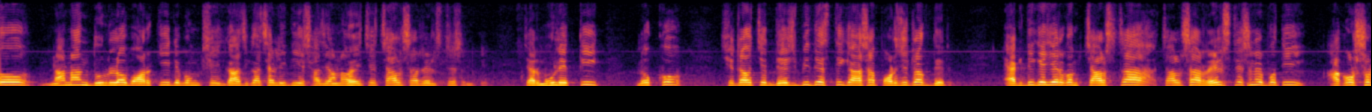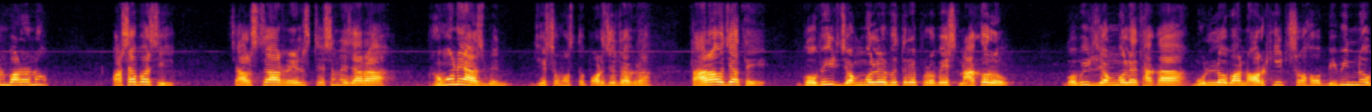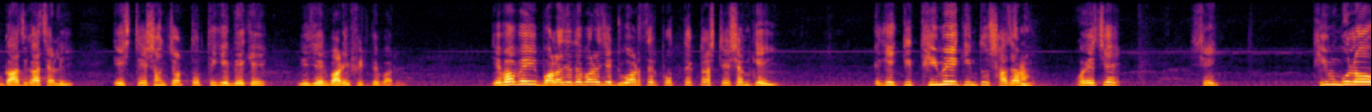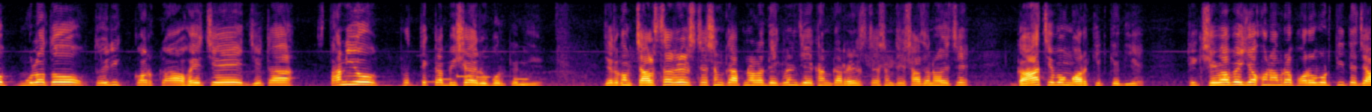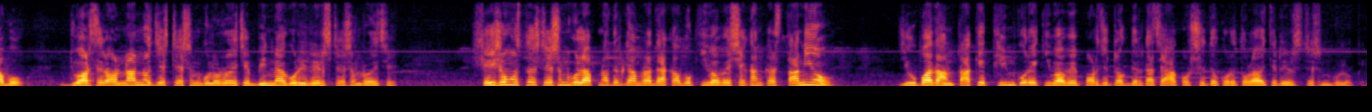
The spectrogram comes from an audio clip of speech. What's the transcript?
নানান দুর্লভ অর্কিড এবং সেই গাছগাছালি দিয়ে সাজানো হয়েছে চালসা রেল স্টেশনকে, যার মূল একটি লক্ষ্য, সেটা হচ্ছে দেশ বিদেশ থেকে আসা পর্যটকদের একদিকে যেরকম চালসা চালসা রেল স্টেশনের প্রতি আকর্ষণ বাড়ানো, পাশাপাশি চালসা রেল স্টেশনে যারা ভ্রমণে আসবেন, যে সমস্ত পর্যটকরা, তারাও যাতে গভীর জঙ্গলের ভেতরে প্রবেশ না করেও গভীর জঙ্গলে থাকা মূল্যবান অর্কিড সহ বিভিন্ন গাছগাছালি এই স্টেশন চত্বর থেকে দেখে নিজের বাড়ি ফিরতে পারেন। এভাবেই বলা যেতে পারে যে ডুয়ার্সের প্রত্যেকটা স্টেশনকেই একে একটি থিমে কিন্তু সাজানো হয়েছে। সেই থিমগুলো মূলত তৈরি করা হয়েছে যেটা স্থানীয় প্রত্যেকটা বিষয়ের উপরকে নিয়ে। যেরকম চালসা রেল স্টেশনকে আপনারা দেখলেন যে এখানকার রেল স্টেশনটি সাজানো হয়েছে। গাছ এবং অর্কিডকে দিয়ে। ঠিক সেভাবেই যখন আমরা পরবর্তীতে যাব, ডুয়ার্সের অন্যান্য যে স্টেশনগুলো রয়েছে বিন্নাগুড়ি রেল স্টেশন রয়েছে, সেই সমস্ত স্টেশনগুলো আপনাদেরকে আমরা দেখাবো কীভাবে সেখানকার স্থানীয় যে উপাদান, তাকে থিম করে কীভাবে পর্যটকদের কাছে আকর্ষিত করে তোলা হয়েছে রেল স্টেশনগুলোকে।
